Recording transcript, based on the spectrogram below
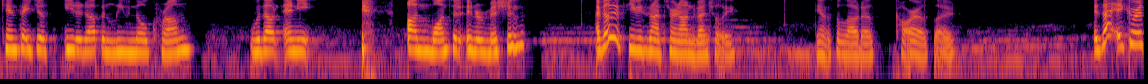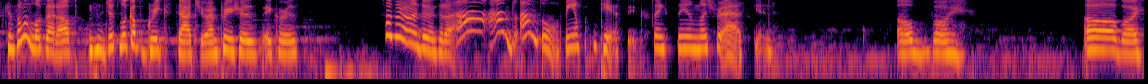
Can't I just eat it up and leave no crumbs? Without any unwanted intermissions? I feel like the TV's gonna turn on eventually. Damn, that's the loudest car outside. Is that Icarus? Can someone look that up? Just look up Greek statue. I'm pretty sure it's Icarus. How's everyone doing today? Ah, I'm I'm doing fantastic. Thanks so much for asking. Oh boy. Oh boy.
